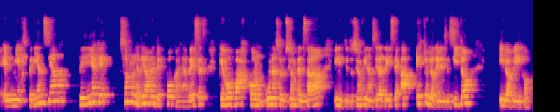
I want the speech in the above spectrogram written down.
En mi experiencia, te diría que son relativamente pocas las veces que vos vas con una solución pensada y la institución financiera te dice, ah, esto es lo que necesito y lo aplico,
